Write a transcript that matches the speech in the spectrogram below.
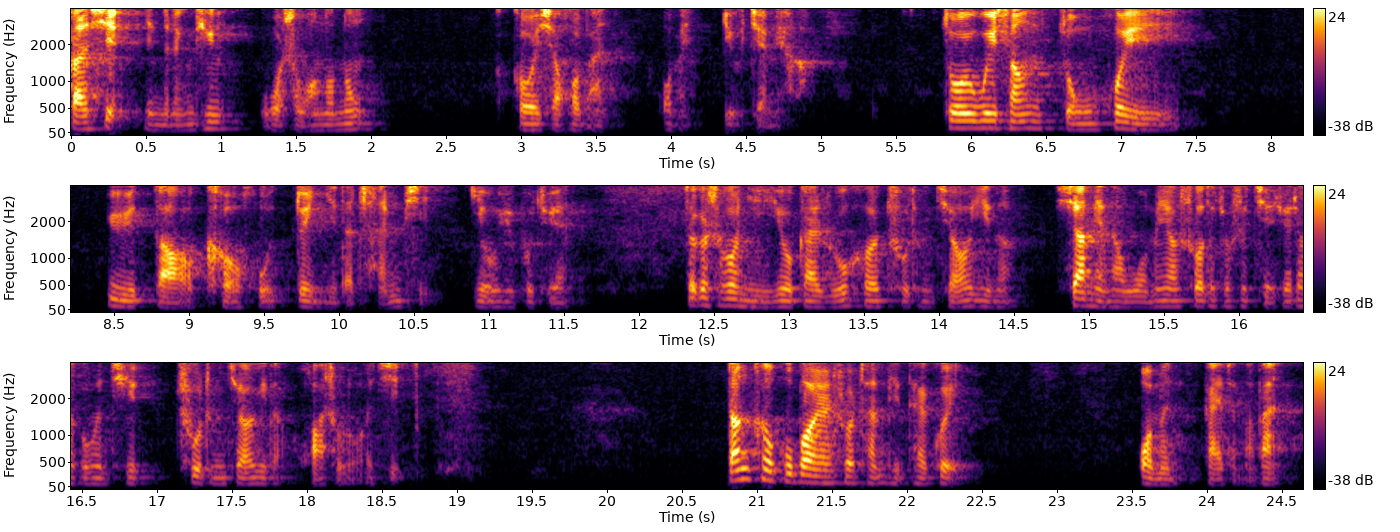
感谢您的聆听，我是王东东。各位小伙伴，我们又见面了。作为微商，总会遇到客户对你的产品犹豫不决，这个时候你又该如何促成交易呢？下面呢，我们要说的就是解决这个问题、促成交易的话术逻辑。当客户抱怨说产品太贵，我们该怎么办？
